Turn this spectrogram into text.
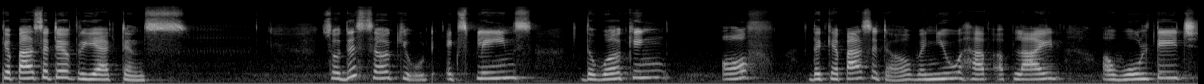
Capacitive reactance. So this circuit explains the working of the capacitor when you have applied a voltage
